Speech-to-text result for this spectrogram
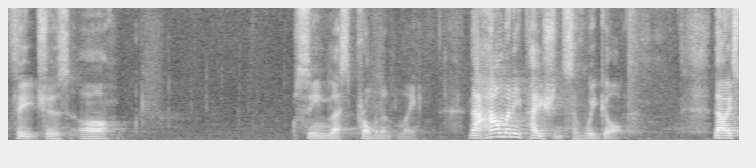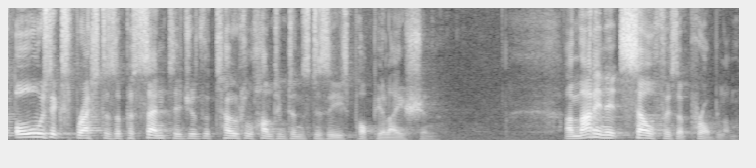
features are seen less prominently. Now, how many patients have we got? Now, it's always expressed as a percentage of the total Huntington's disease population. And that in itself is a problem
